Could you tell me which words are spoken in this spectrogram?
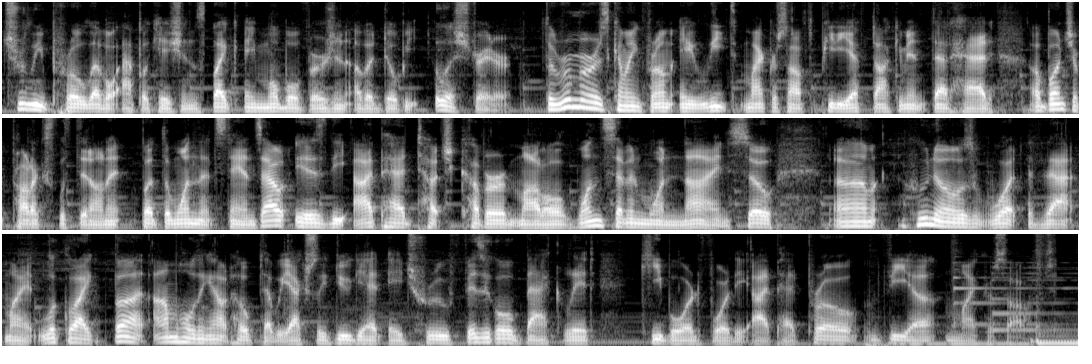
truly pro level applications like a mobile version of Adobe Illustrator. The rumor is coming from a leaked Microsoft PDF document that had a bunch of products listed on it, but the one that stands out is the iPad Touch cover model 1719. So um, who knows what that might look like, but I'm holding out hope that we actually do get a true physical backlit keyboard for the iPad Pro via Microsoft.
